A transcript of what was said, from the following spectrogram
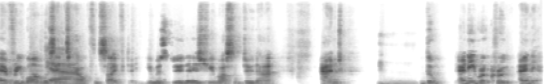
everyone was Yeah. into health and safety. You must do this, you mustn't do that. And Mm. the any recruit any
